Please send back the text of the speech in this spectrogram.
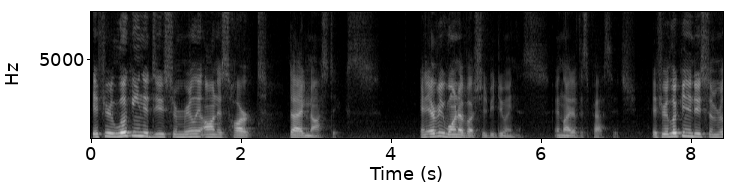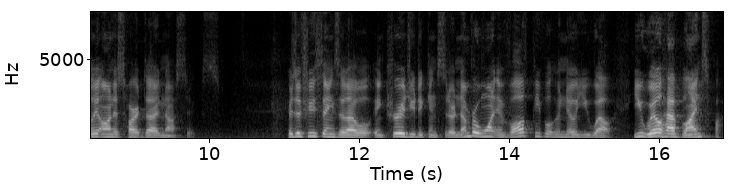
If you're looking to do some really honest heart diagnostics, and every one of us should be doing this in light of this passage. If you're looking to do some really honest heart diagnostics, Here's a few things that I will encourage you to consider. Number one, involve people who know you well. You will have blind spots.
